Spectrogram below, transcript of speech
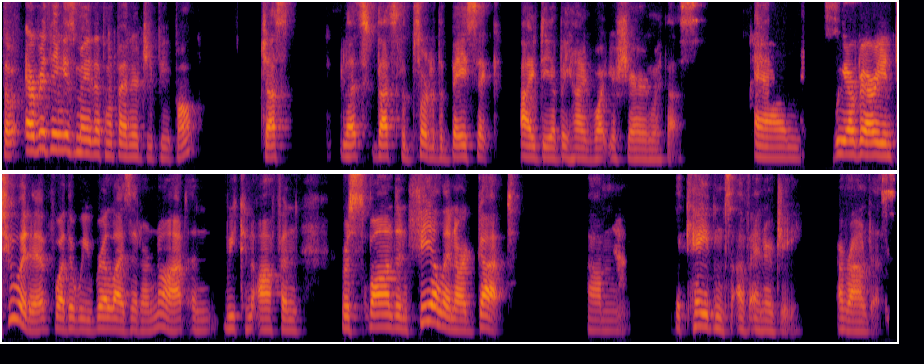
so everything is made up of energy people just let's that's the sort of the basic idea behind what you're sharing with us and we are very intuitive, whether we realize it or not, and we can often respond and feel in our gut um, the cadence of energy around us.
